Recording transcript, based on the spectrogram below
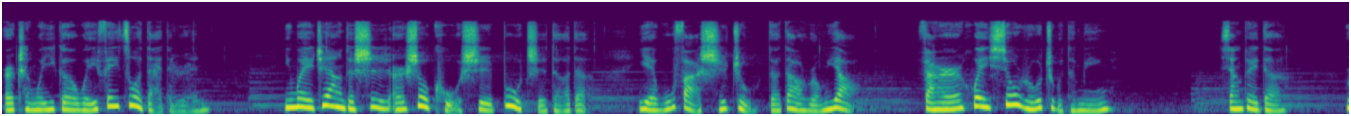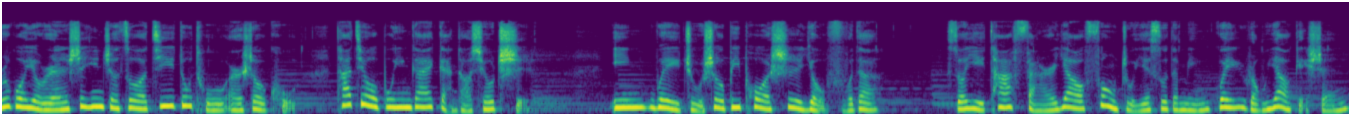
而成为一个为非作歹的人，因为这样的事而受苦是不值得的，也无法使主得到荣耀，反而会羞辱主的名。相对的，如果有人是因着做基督徒而受苦，他就不应该感到羞耻。因为主受逼迫是有福的，所以他反而要奉主耶稣的名归荣耀给神。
